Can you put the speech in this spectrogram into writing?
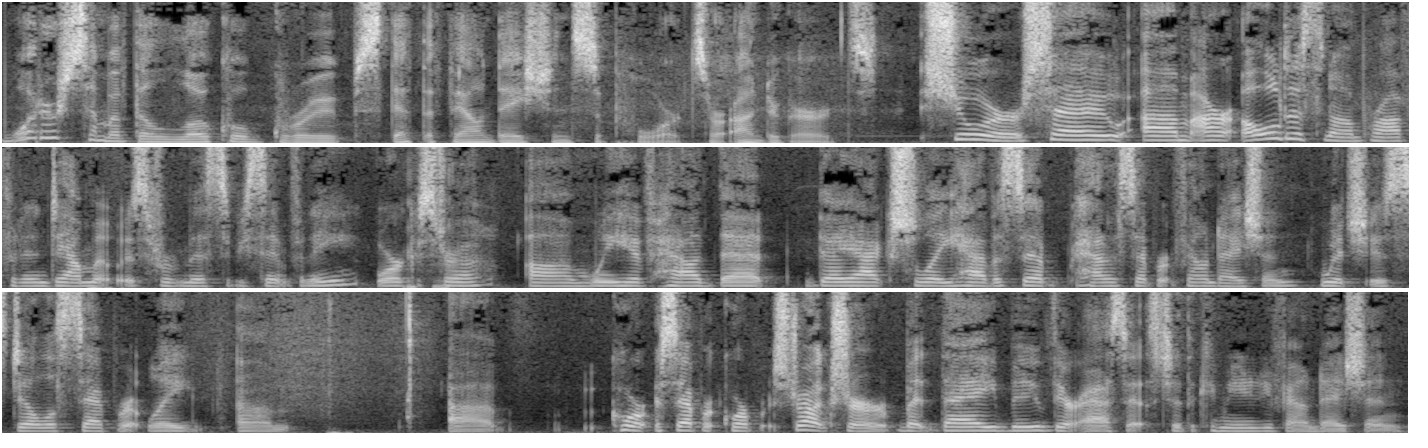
what are some of the local groups that the foundation supports or undergirds? Sure. So, um, our oldest nonprofit endowment was for Mississippi Symphony Orchestra. Mm-hmm. Um, we have had that; they actually have a sep- had a separate foundation, which is still a separately um, uh, cor- a separate corporate structure, but they moved their assets to the community foundation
